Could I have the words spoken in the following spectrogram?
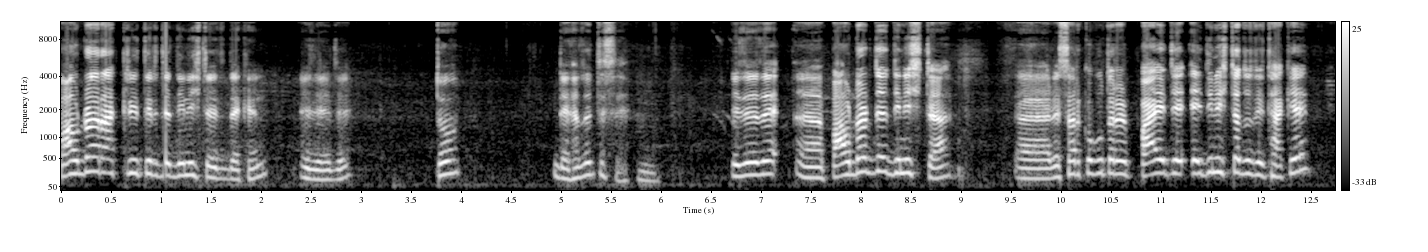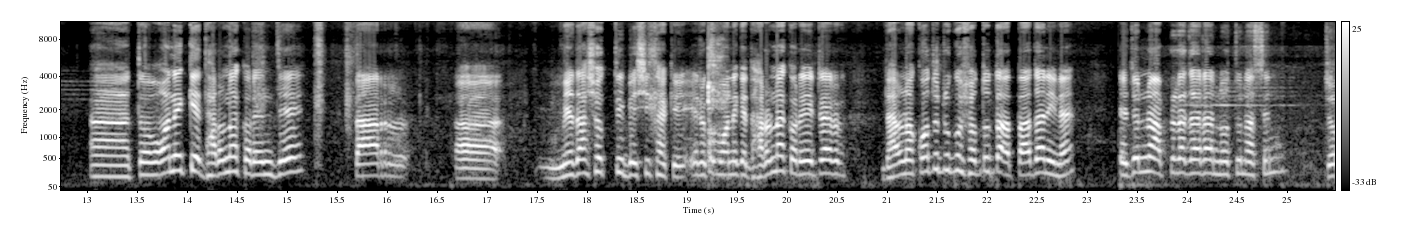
পাউডার আকৃতির যে জিনিসটা দেখেন এই যে এই যে তো দেখা যাইতেছে। এই যে যে পাউডার যে জিনিসটা রেসার কবুতরের পায়ে যে এই জিনিসটা যদি থাকে তো অনেকে ধারণা করেন যে তার মেধা শক্তি বেশি থাকে। এরকম অনেকে ধারণা করে এটার ধারণা কতটুকু সত্যতা তা জানি না। এজন্য আপনারা যারা নতুন আছেন তো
